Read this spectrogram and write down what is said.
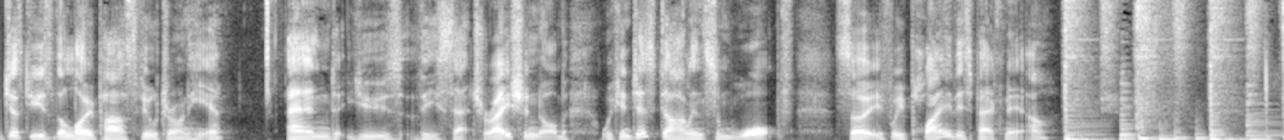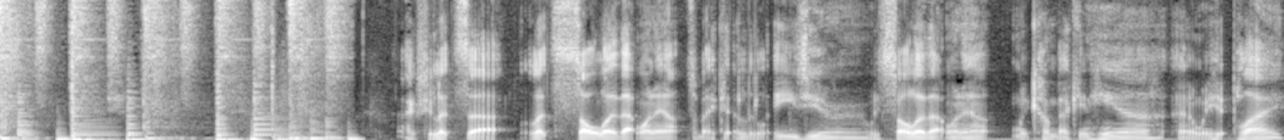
just use the low pass filter on here and use the saturation knob, we can just dial in some warmth. So if we play this back now, actually let's uh, let's solo that one out to make it a little easier. We solo that one out, we come back in here and we hit play.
